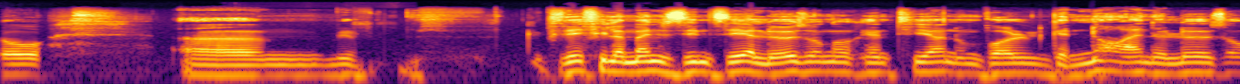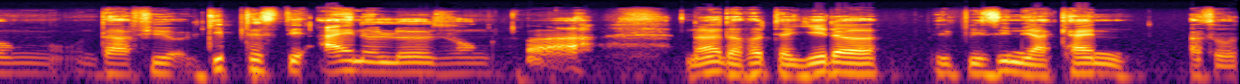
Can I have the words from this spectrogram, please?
So, ähm, sehr viele Menschen sind sehr lösungsorientiert und wollen genau eine Lösung und dafür gibt es die eine Lösung. Ah, ne, da wird ja jeder, wir sind ja kein, also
